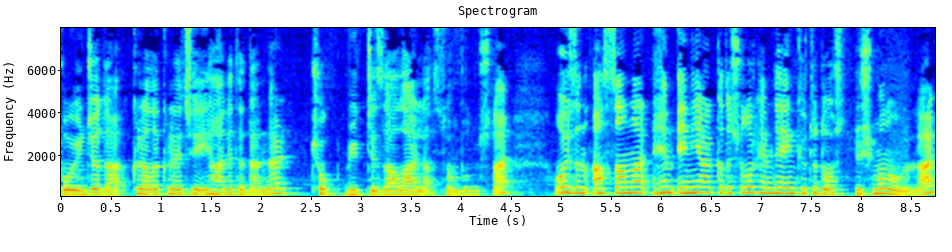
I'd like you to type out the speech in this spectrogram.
boyunca da krala kraliçeye ihanet edenler çok büyük cezalarla son bulmuşlar. O yüzden aslanlar hem en iyi arkadaş olur hem de en kötü dost, düşman olurlar.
